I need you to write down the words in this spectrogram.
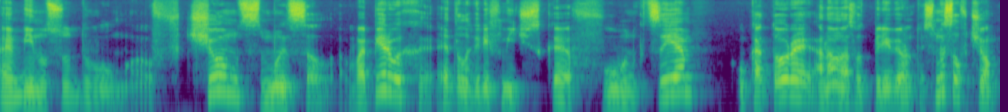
минусу 2. В чем смысл? Во-первых, это логарифмическая функция, у которой она у нас вот перевернута. То есть смысл в чем?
